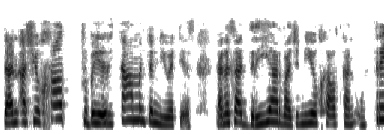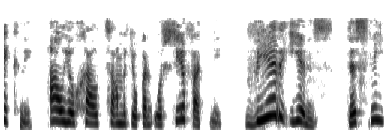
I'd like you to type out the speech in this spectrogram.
Dan as jou geld so by retirement annuity is dan is dit 3 jaar wat jy nie jou geld kan onttrek nie. Al jou geld saam met jou kan oorsee vat nie weereens dis nie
